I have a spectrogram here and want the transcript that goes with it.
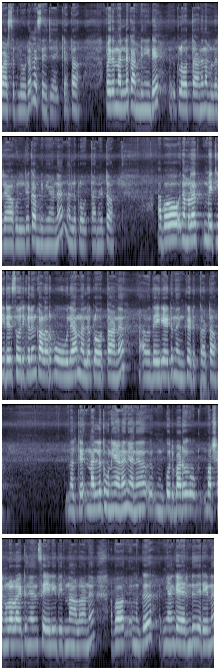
വാട്സപ്പിലൂടെ മെസ്സേജ് അയക്കുക കേട്ടോ. അപ്പോൾ ഇത് നല്ല കമ്പനിയുടെ ക്ലോത്താണ് നമ്മുടെ രാഹുലിന്റെ കമ്പനിയാണ്. നല്ല ക്ലോത്താണ് കേട്ടോ. അപ്പോൾ നമ്മളെ മെറ്റീരിയൽസ് ഒരിക്കലും കളർ പോവില്ല. നല്ല ക്ലോത്താണ് ധൈര്യമായിട്ട് നിങ്ങൾക്ക് എടുക്കാം കേട്ടോ. നല്ല നല്ല തുണിയാണ്. ഞാൻ ഒരുപാട് വർഷങ്ങളോളമായിട്ട് ഞാൻ സെയിൽ ചെയ്തിരുന്ന ആളാണ്. അപ്പോൾ നിങ്ങൾക്ക് ഞാൻ ഗ്യാരണ്ടി തരുകയാണ്.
